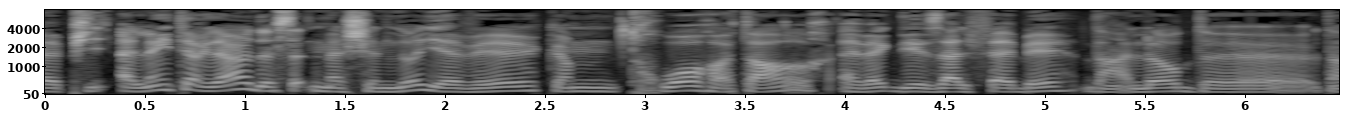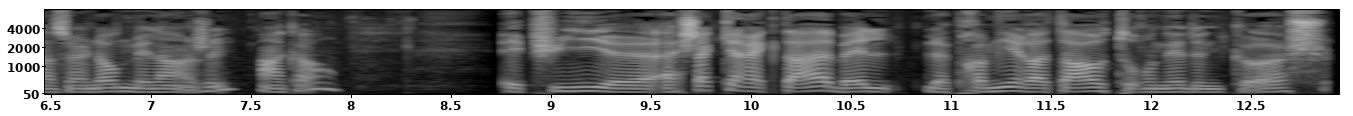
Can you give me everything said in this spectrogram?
Euh, puis à l'intérieur de cette machine-là, il y avait comme trois rotors avec des alphabets dans l'ordre, dans un ordre mélangé encore. Et puis euh, à chaque caractère, ben, le premier rotor tournait d'une coche,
